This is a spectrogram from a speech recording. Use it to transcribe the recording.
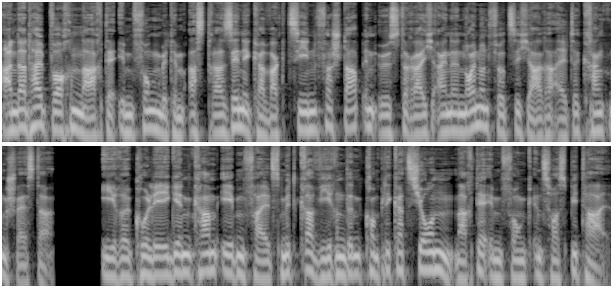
Anderthalb Wochen nach der Impfung mit dem AstraZeneca-Vakzin verstarb in Österreich eine 49 Jahre alte Krankenschwester. Ihre Kollegin kam ebenfalls mit gravierenden Komplikationen nach der Impfung ins Hospital.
